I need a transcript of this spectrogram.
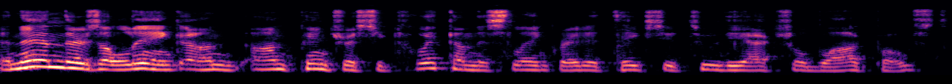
And then there's a link on on Pinterest. You click on this link right? It takes you to the actual blog post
